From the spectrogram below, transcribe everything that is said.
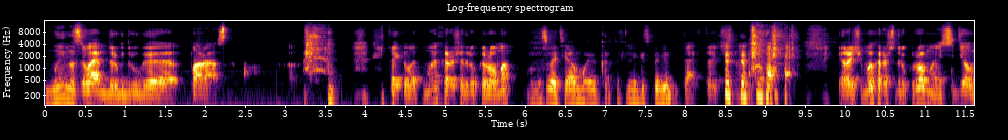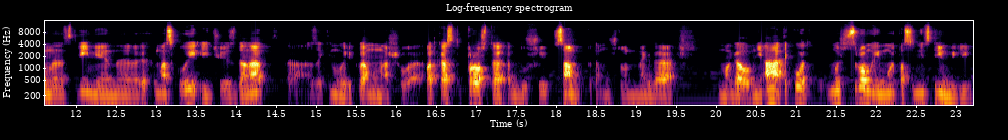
мы называем друг друга по-разному. Так вот, мой хороший друг Рома, Вы называете, а мой картофельный господин? так, точно. Короче, мой хороший друг Рома сидел на стриме на Эхо Москвы и через донат а, закинул рекламу нашего подкаста просто от души сам, потому что он иногда помогал мне. А, так вот, мы же с Ромой мой последний стрим вели,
